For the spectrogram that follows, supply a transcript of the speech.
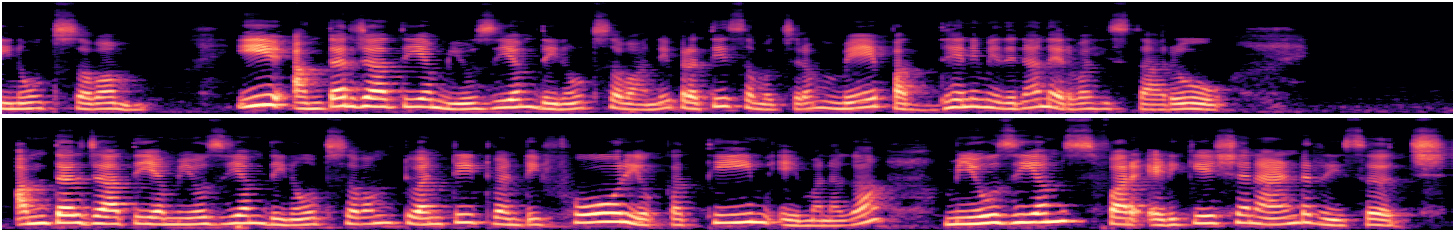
దినోత్సవం. ఈ అంతర్జాతీయ మ్యూజియం దినోత్సవాన్ని ప్రతి సంవత్సరం మే పద్దెనిమిదిన నిర్వహిస్తారు. అంతర్జాతీయ మ్యూజియం దినోత్సవం ట్వంటీ ట్వంటీ ఫోర్ యొక్క థీమ్ ఏమనగా museums for education and research.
